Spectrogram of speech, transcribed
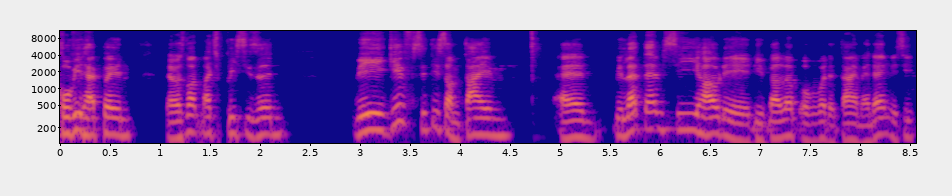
COVID happened. There was not much preseason. We give City some time and we let them see how they develop over the time. And then we see,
